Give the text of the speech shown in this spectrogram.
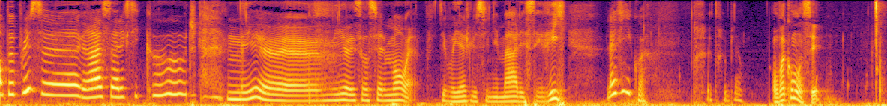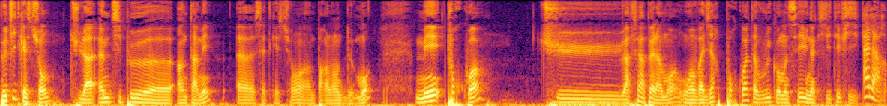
un peu plus euh, grâce à Alexis Coach. Mais, euh, mais euh, essentiellement, voilà, plus des voyages, le cinéma, les séries. La vie, quoi. Très très bien. On va commencer. Petite question, tu l'as un petit peu euh, entamée, euh, cette question, en parlant de moi. Mais pourquoi tu as fait appel à moi, ou on va dire pourquoi tu as voulu commencer une activité physique? Alors,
